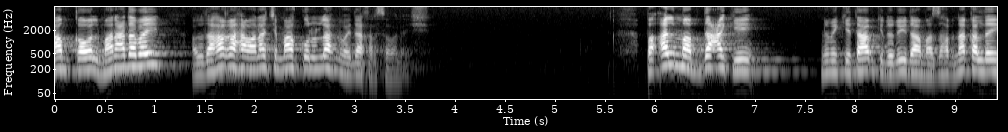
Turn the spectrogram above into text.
عام قول منع ده وای او دا هغه حیوانات چې ما کول الله وای دا خرڅول شي په المبدع کې نومي کتاب کې د دوی دا مذهب نقل دی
